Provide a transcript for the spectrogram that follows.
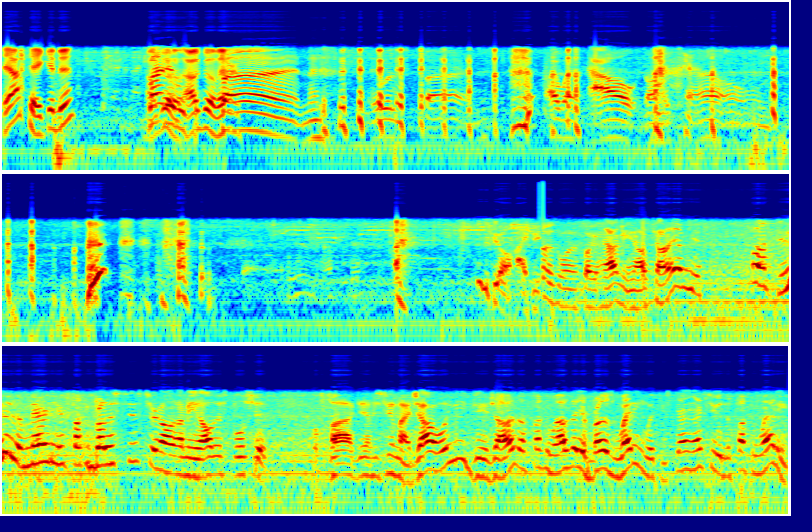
yeah, I'll take it then. I'll But go, it was I'll go there. fun. It was fun. I went out on the town. I was the one that fucking had me, and I was telling him, fuck, dude, I'm married to your fucking brother's sister, and all. I mean, all this bullshit. Well, fuck, dude, I'm just doing my job. What do you mean doing your job? I was, fucking, I was at your brother's wedding with you, standing next to you in the fucking wedding.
